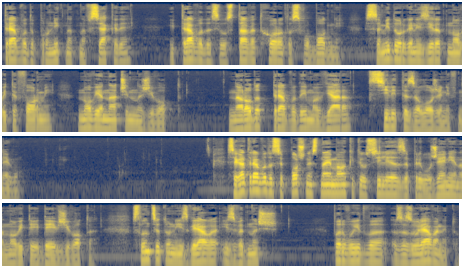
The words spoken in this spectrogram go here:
трябва да проникнат навсякъде и трябва да се оставят хората свободни, сами да организират новите форми, новия начин на живот. Народът трябва да има вяра силите заложени в него. Сега трябва да се почне с най-малките усилия за приложение на новите идеи в живота. Слънцето ни изгрява изведнъж. Първо идва зазоряването.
